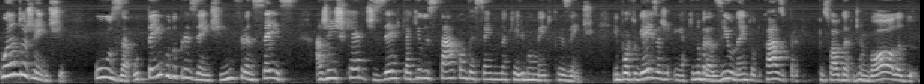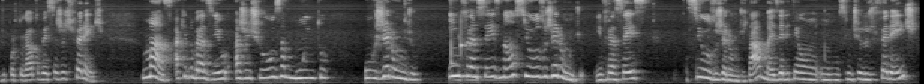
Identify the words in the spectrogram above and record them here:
Quando a gente usa o tempo do presente em francês, a gente quer dizer que aquilo está acontecendo naquele momento presente. Em português, gente, aqui no Brasil, né, em todo caso, pessoal de Angola, de Portugal, talvez seja diferente. Mas aqui no Brasil, a gente usa muito o gerúndio. Em francês não se usa o gerúndio. Em francês se usa o gerúndio, tá? Mas ele tem um, um sentido diferente.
